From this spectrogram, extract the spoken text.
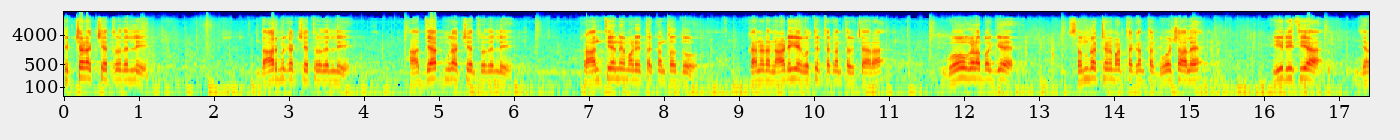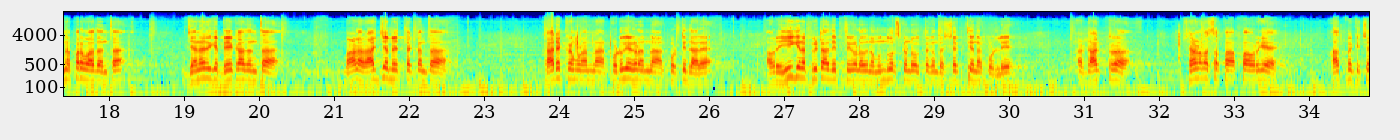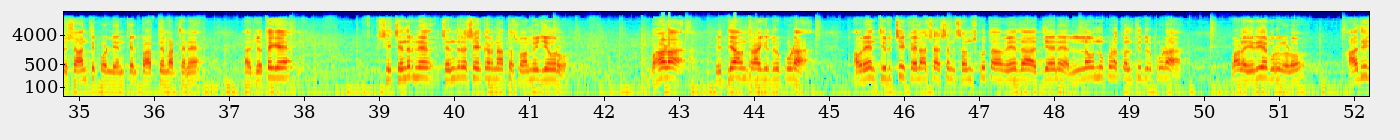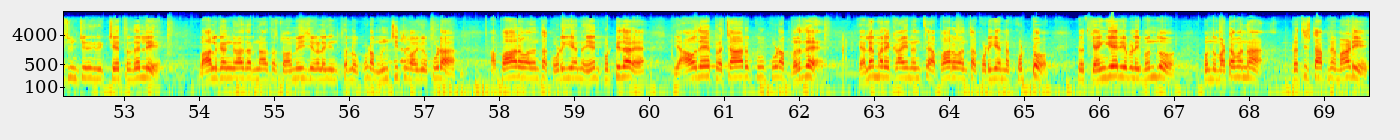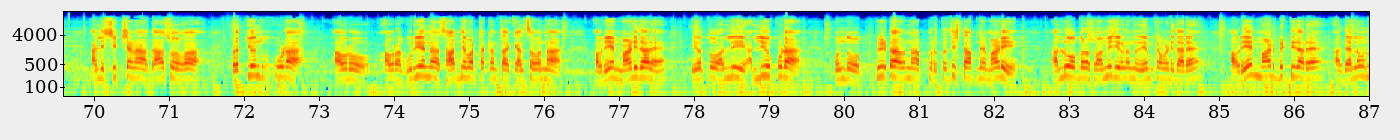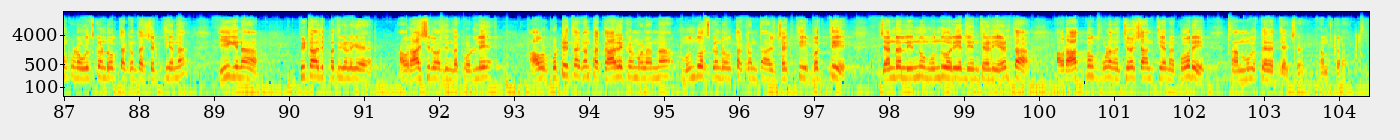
ಶಿಕ್ಷಣ ಕ್ಷೇತ್ರದಲ್ಲಿ, ಧಾರ್ಮಿಕ ಕ್ಷೇತ್ರದಲ್ಲಿ, ಆಧ್ಯಾತ್ಮಿಕ ಕ್ಷೇತ್ರದಲ್ಲಿ ಕ್ರಾಂತಿಯನ್ನೇ ಮಾಡಿರ್ತಕ್ಕಂಥದ್ದು ಕನ್ನಡ ನಾಡಿಗೆ ಗೊತ್ತಿರ್ತಕ್ಕಂಥ ವಿಚಾರ. ಗೋವುಗಳ ಬಗ್ಗೆ ಸಂರಕ್ಷಣೆ ಮಾಡ್ತಕ್ಕಂಥ ಗೋಶಾಲೆ ಈ ರೀತಿಯ ಜನಪರವಾದಂಥ, ಜನರಿಗೆ ಬೇಕಾದಂಥ ಭಾಳ ರಾಜ್ಯ ಮೆಚ್ಚತಕ್ಕಂಥ ಕಾರ್ಯಕ್ರಮಗಳನ್ನು, ಕೊಡುಗೆಗಳನ್ನು ಕೊಟ್ಟಿದ್ದಾರೆ. ಅವರ ಈಗಿನ ಪೀಠಾಧಿಪತಿಗಳು ಅದನ್ನು ಮುಂದುವರ್ಸ್ಕೊಂಡು ಹೋಗ್ತಕ್ಕಂಥ ಶಕ್ತಿಯನ್ನು ಕೊಡಲಿ. ಡಾಕ್ಟರ್ ಶರಣಬಸಪ್ಪ ಅಪ್ಪ ಅವರಿಗೆ ಆತ್ಮಕಿಚ್ಚರ, ಶಾಂತಿ ಕೊಡಲಿ ಅಂತೇಳಿ ಪ್ರಾರ್ಥನೆ ಮಾಡ್ತೇನೆ. ಅದ್ರ ಜೊತೆಗೆ ಶ್ರೀ ಚಂದ್ರನೇ ಚಂದ್ರಶೇಖರನಾಥ ಸ್ವಾಮೀಜಿಯವರು ಬಹಳ ವಿದ್ಯಾವಂತರಾಗಿದ್ದರೂ ಕೂಡ ಅವರೇನು ತಿರುಚಿ ಕೈಲಾಸಾಶ್ರಮ ಸಂಸ್ಕೃತ, ವೇದ, ಅಧ್ಯಯನ ಎಲ್ಲವನ್ನೂ ಕೂಡ ಕಲ್ತಿದ್ರು ಕೂಡ ಭಾಳ ಹಿರಿಯ ಗುರುಗಳು ಆದಿಚುಂಚನಗಿರಿ ಕ್ಷೇತ್ರದಲ್ಲಿ ಬಾಲಗಂಗಾಧರನಾಥ ಸ್ವಾಮೀಜಿಗಳಿಗಿಂತಲೂ ಕೂಡ ಮುಂಚಿತವಾಗಿಯೂ ಕೂಡ ಅಪಾರವಾದಂಥ ಕೊಡುಗೆಯನ್ನು ಏನು ಕೊಟ್ಟಿದ್ದಾರೆ, ಯಾವುದೇ ಪ್ರಚಾರಕ್ಕೂ ಕೂಡ ಬರದೆ ಎಲೆಮರೆಕಾಯಿನಂತೆ ಅಪಾರವಂಥ ಕೊಡುಗೆಯನ್ನು ಕೊಟ್ಟು ಇವತ್ತು ಕೆಂಗೇರಿಯ ಬಳಿ ಬಂದು ಒಂದು ಮಠವನ್ನು ಪ್ರತಿಷ್ಠಾಪನೆ ಮಾಡಿ, ಅಲ್ಲಿ ಶಿಕ್ಷಣ, ದಾಸೋಹ ಪ್ರತಿಯೊಂದಕ್ಕೂ ಕೂಡ ಅವರು ಅವರ ಗುರಿಯನ್ನು ಸಾಧನೆ ಮಾಡ್ತಕ್ಕಂಥ ಕೆಲಸವನ್ನು ಅವ್ರು ಏನು ಮಾಡಿದ್ದಾರೆ, ಇವತ್ತು ಅಲ್ಲಿ ಅಲ್ಲಿಯೂ ಕೂಡ ಒಂದು ಪೀಠವನ್ನು ಪ್ರ, ಪ್ರತಿಷ್ಠಾಪನೆ ಮಾಡಿ ಅಲ್ಲೂ ಒಬ್ಬರ ಸ್ವಾಮೀಜಿಗಳನ್ನು ನೇಮಕ ಮಾಡಿದ್ದಾರೆ. ಅವ್ರೇನು ಮಾಡಿಬಿಟ್ಟಿದ್ದಾರೆ, ಅದೆಲ್ಲವನ್ನು ಕೂಡ ಉಳಿಸ್ಕೊಂಡು ಹೋಗ್ತಕ್ಕಂಥ ಶಕ್ತಿಯನ್ನು ಈಗಿನ ಪೀಠಾಧಿಪತಿಗಳಿಗೆ ಅವರ ಆಶೀರ್ವಾದದಿಂದ ಕೊಡಲಿ. ಅವ್ರು ಕೊಟ್ಟಿರ್ತಕ್ಕಂಥ ಕಾರ್ಯಕ್ರಮಗಳನ್ನು ಮುಂದುವರ್ಸ್ಕೊಂಡು ಹೋಗ್ತಕ್ಕಂಥ ಶಕ್ತಿ, ಭಕ್ತಿ ಜನರಲ್ಲಿ ಇನ್ನೂ ಮುಂದುವರಿಯಲಿ ಅಂತೇಳಿ ಹೇಳ್ತಾ, ಅವರ ಆತ್ಮಕ್ಕೂ ಕೂಡ ನಾನು ಚಿರಶಾಂತಿಯನ್ನು ಕೋರಿ ನಾನು ಮುಗಿಸ್ತೇನೆ ಅಧ್ಯಕ್ಷರೇ. ನಮಸ್ಕಾರ.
